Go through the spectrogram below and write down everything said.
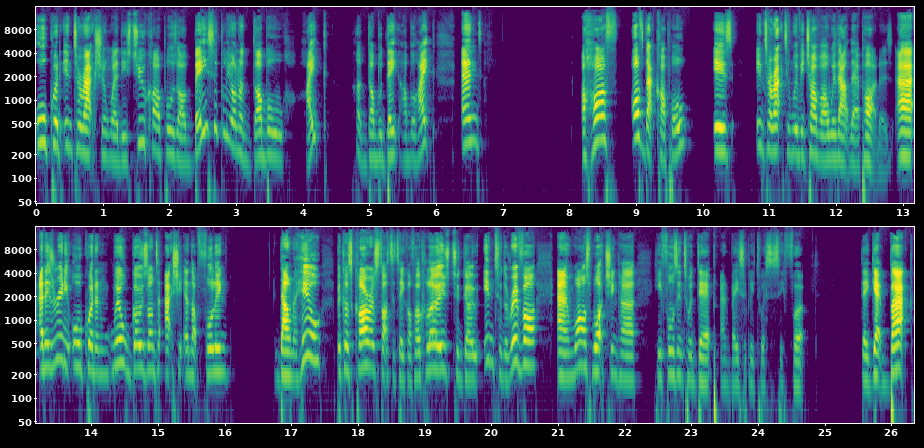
awkward interaction where these two couples are basically on a double hike, a double date, double hike. And a half of that couple is interacting with each other without their partners. Uh, and it's really awkward. And Will goes on to actually end up falling down a hill because Kara starts to take off her clothes to go into the river. And whilst watching her, he falls into a dip and basically twists his foot. They get back.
